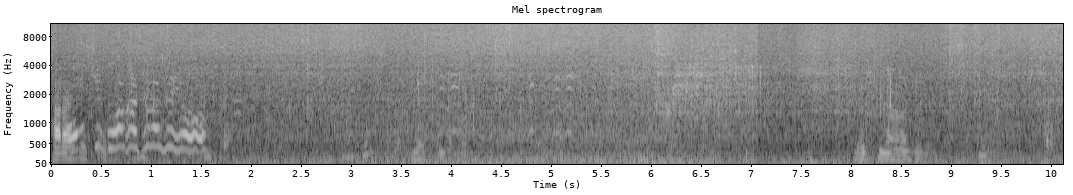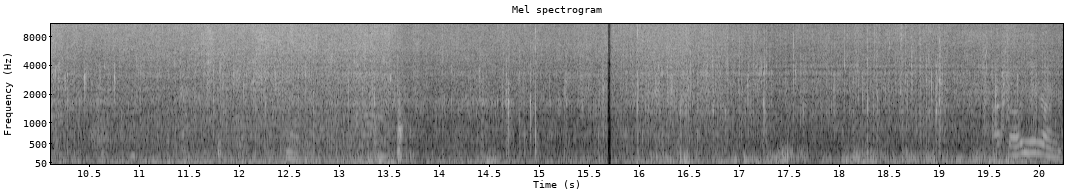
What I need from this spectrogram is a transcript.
잘하시 엉치 도와 가져가세요 몇시 나가지고. 아까 언니는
